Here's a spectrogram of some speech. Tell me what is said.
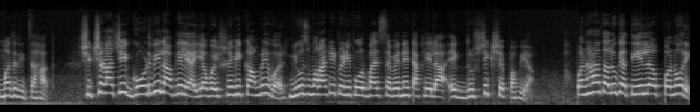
मदतीचा हात. शिक्षणाची गोडवी लाभलेल्या या वैष्णवी कांबळेवर news Marathi twenty four by सेव्हनने टाकलेला एक दृष्टिक्षेप पाहूया. पन्हाळा तालुक्यातील पनोरे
